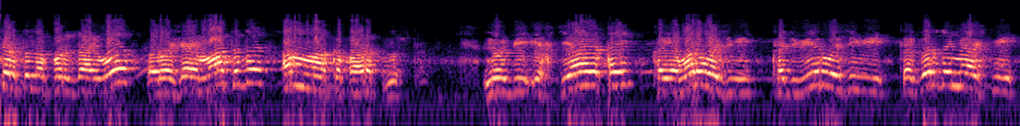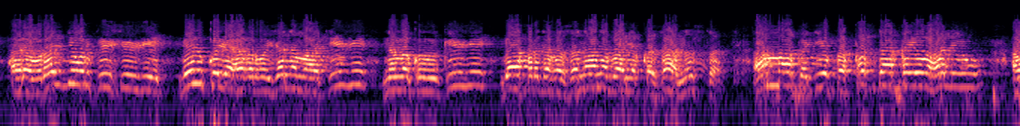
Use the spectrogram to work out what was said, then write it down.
شرطونه پر ځای و روژه یې ماته ده اما کفارت نشته نو بی اختیار قی که یور وزوی که دویر وزوی که گرد میاشت وی هر ورځ دی ور پیشیږي بالکل هغه روژه نه ماتیږي نه مکروه کیږي دا پر دغه زنانه باندې قضا نشته اما که دې په قصدا قی وهلی و او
